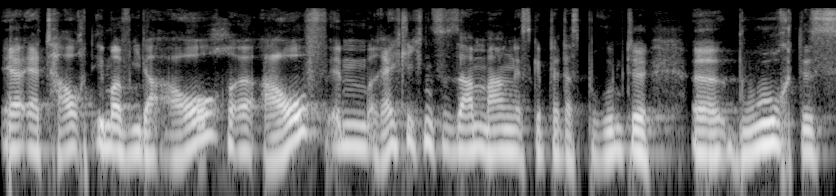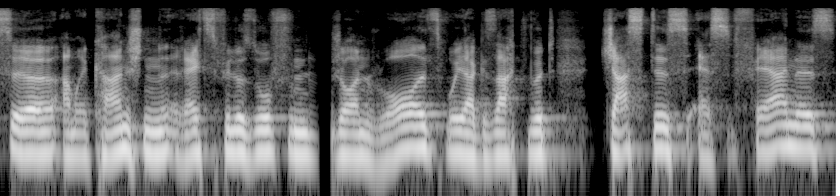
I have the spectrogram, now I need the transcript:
er, er, taucht immer wieder auch äh, auf im rechtlichen Zusammenhang. Es gibt ja das berühmte Buch des amerikanischen Rechtsphilosophen John Rawls, wo ja gesagt wird, Justice as Fairness.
